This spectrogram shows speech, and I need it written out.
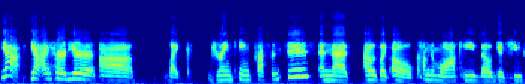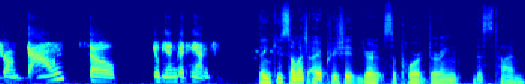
Yeah, yeah. I heard your uh like drinking preferences, and that I was like, oh, come to Milwaukee, they'll get you drunk down, so you'll be in good hands. Thank you so much. I appreciate your support during this time.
